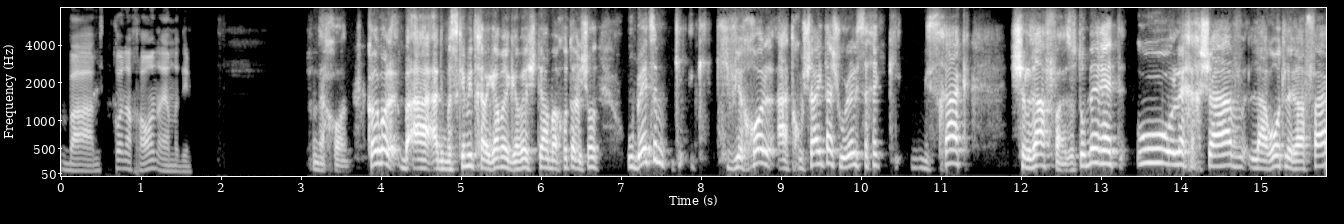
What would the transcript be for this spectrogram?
במשחקון האחרון היה מדהים. נכון. קודם כל, אני מסכים איתך לגמרי לגבי שתי המערכות הראשונות. הוא בעצם, כביכול, התחושה הייתה שהוא עולה לשחק משחק של רפה. זאת אומרת, הוא הולך עכשיו להראות לרפה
